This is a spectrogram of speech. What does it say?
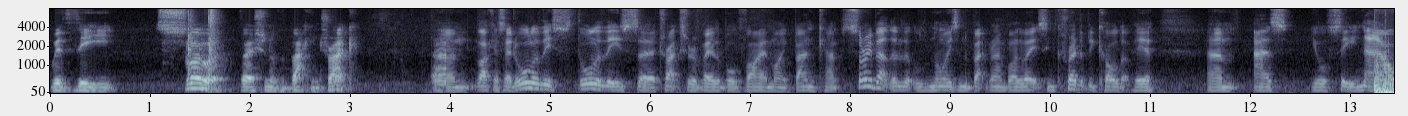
with the slower version of the backing track. Um, like I said, all of these all of these uh, tracks are available via my Bandcamp. Sorry about the little noise in the background, by the way. It's incredibly cold up here, um, as you'll see now.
